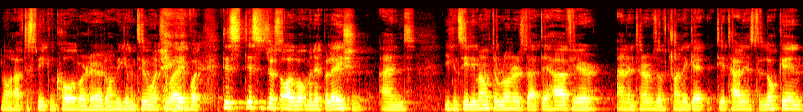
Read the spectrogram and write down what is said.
no, I'll have to speak in code word here. I don't want to be giving too much away. but this this is just all about manipulation, and you can see the amount of runners that they have here, and in terms of trying to get the Italians to look in.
